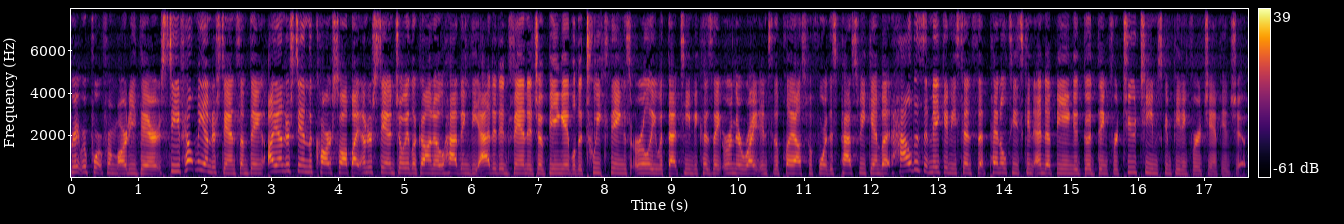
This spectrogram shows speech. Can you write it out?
Great report from Marty there. Steve, help me understand something. I understand the car swap. I understand Joey Logano having the added advantage of being able to tweak things early with that team because they earned their right into the playoffs before this past weekend. But how does it make any sense that penalties can end up being a good thing for two teams competing for a championship?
